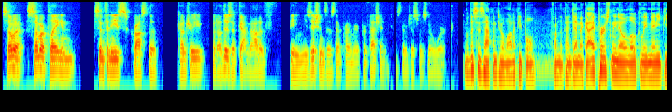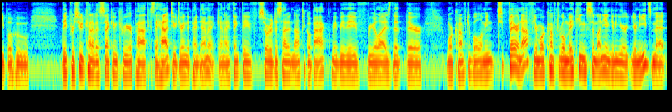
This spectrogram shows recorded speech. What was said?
some are some are playing in symphonies across the country but others have gotten out of being musicians as their primary profession because there just was no work well this has happened to a lot of people from the pandemic i personally know locally many people who they pursued kind of a second career path because they had to during the pandemic and i think they've sort of decided not to go back maybe they've realized that they're more comfortable. I mean, t- fair enough. You're more comfortable making some money and getting your, your needs met.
